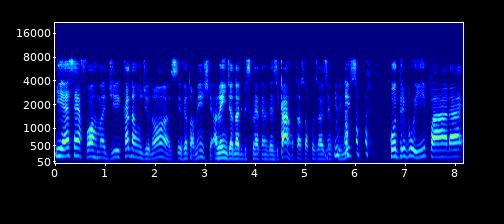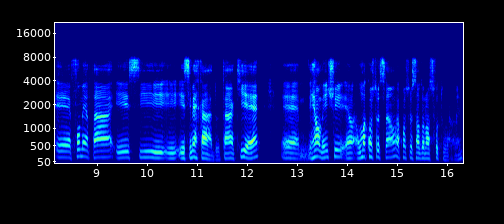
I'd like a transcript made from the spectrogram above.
E essa é a forma de cada um de nós, eventualmente, além de andar de bicicleta ao invés de carro, tá? Só para usar o exemplo do início, contribuir para é, fomentar esse, esse mercado, tá? Que é, é realmente uma construção, a construção do nosso futuro, né?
